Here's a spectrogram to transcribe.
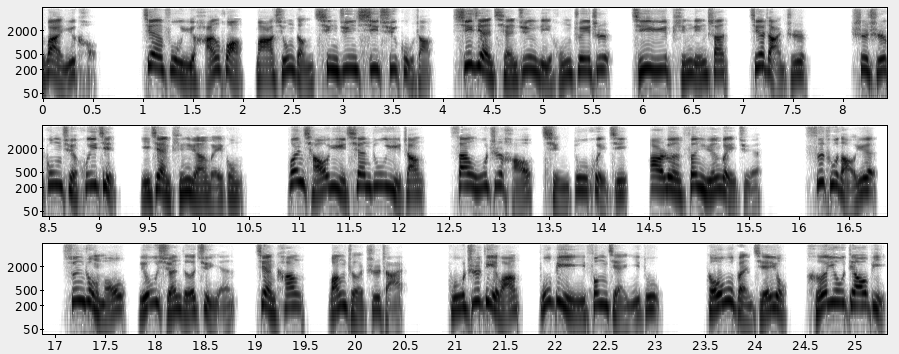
万余口。建父与韩晃、马雄等清军西驱故障，西见遣军李弘追之，急于平陵山，皆斩之。是时宫阙灰烬，以建平原为攻。温峤欲迁都豫章，三吴之豪请都会稽，二论纷纭未决。司徒导曰。孙仲谋、刘玄德具言：健康王者之宅，古之帝王不必以封简夷都。苟物本节用，何忧凋敝？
